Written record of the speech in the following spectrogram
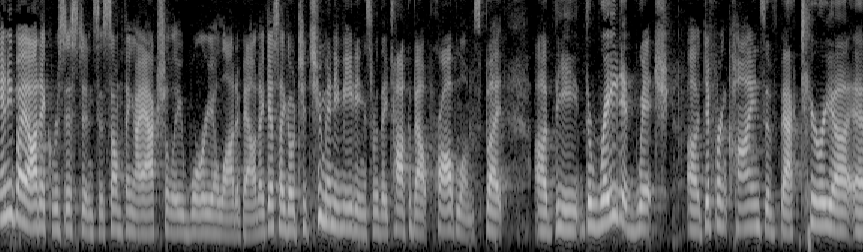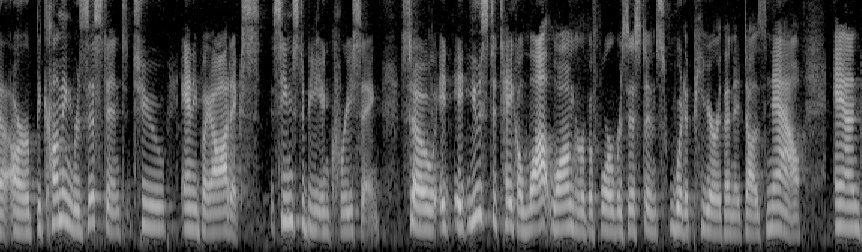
Antibiotic resistance is something I actually worry a lot about. I guess I go to too many meetings where they talk about problems, but uh, the, the rate at which uh, different kinds of bacteria uh, are becoming resistant to antibiotics seems to be increasing. So it, it used to take a lot longer before resistance would appear than it does now. And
